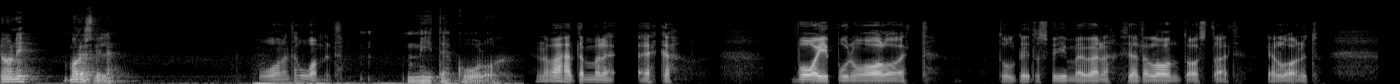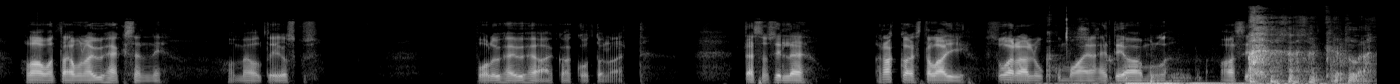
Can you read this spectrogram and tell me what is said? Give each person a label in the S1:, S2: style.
S1: No niin, morjes Ville.
S2: Huomenta, huomenta.
S1: Mitä kuuluu?
S2: No vähän tämmönen ehkä voipunut olo, että tultiin tuossa viime yönä sieltä Lontoosta, että kello on nyt lauantai yhdeksän, niin me oltiin joskus puoli yhden yhden aikaa kotona, että tässä on silleen rakkaudesta laji, suoraan nukkumaan ja heti aamulla asiaa.
S1: Kyllä.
